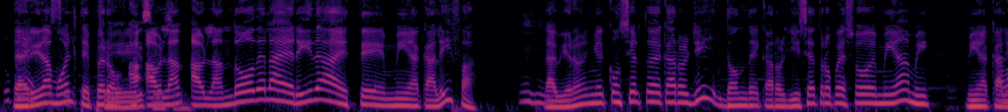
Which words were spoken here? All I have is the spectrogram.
¿Tú La crees herida muerte, pero Sí, a- sí, hablan- sí. hablando de las heridas, este, Mia Khalifa, Ujú. la vieron en el concierto de Carol G, donde Carol G se tropezó en Miami. Mia Estaba ni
